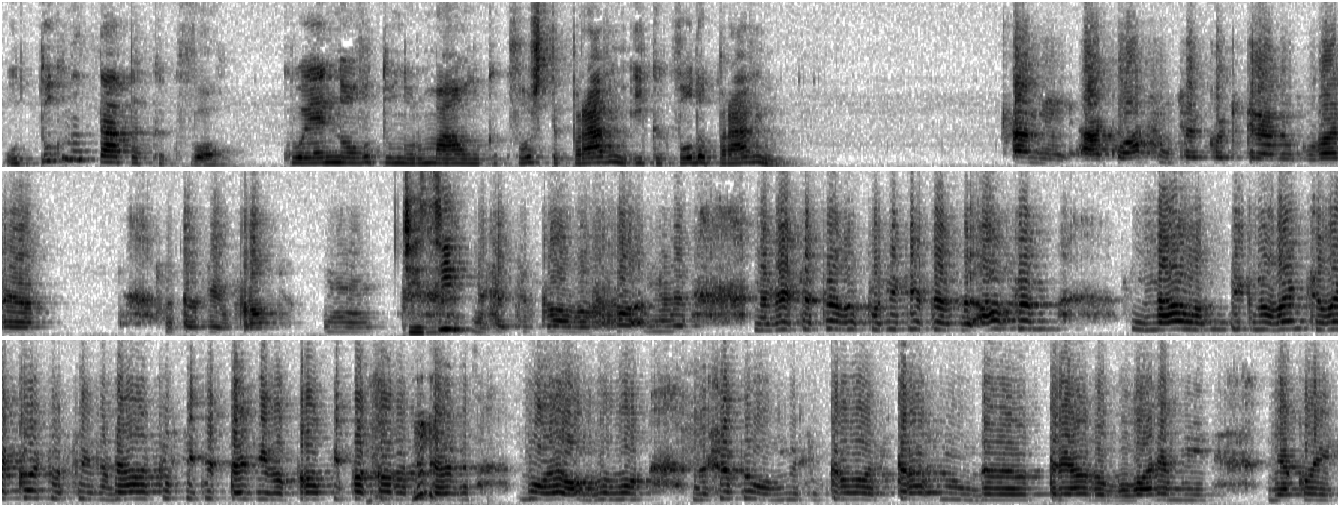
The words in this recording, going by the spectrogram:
От тук нататък какво? Кое е новото нормално? Какво ще правим и какво да правим? Ами, ако аз съм човек, който трябва да отговаря на този въпрос, Ти си? Не се чувствам в, не, не се чувствам в позицията. Аз съм на обикновен човек, който си задава същите тези въпроси, пак хора да кажа моя отговор, защото ми се струва страшно да трябва да отговарям и някой,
